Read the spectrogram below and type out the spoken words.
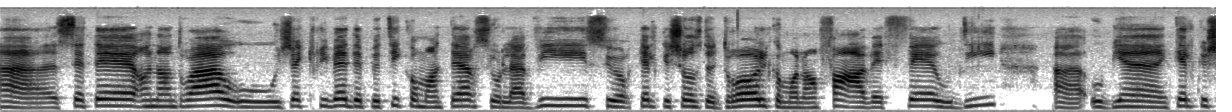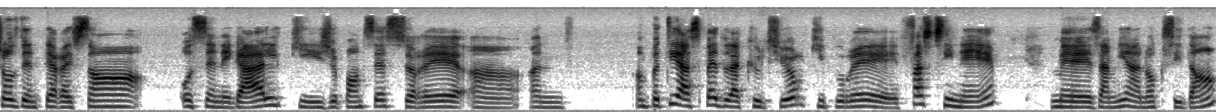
euh, c'était un endroit où j'écrivais des petits commentaires sur la vie, sur quelque chose de drôle que mon enfant avait fait ou dit, euh, ou bien quelque chose d'intéressant au Sénégal qui, je pensais, serait un, petit aspect de la culture qui pourrait fasciner mes amis en Occident.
